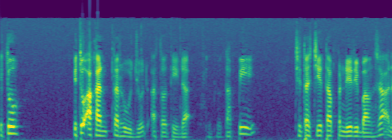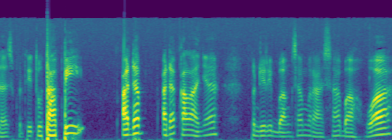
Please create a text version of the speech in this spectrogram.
itu itu akan terwujud atau tidak gitu. Tapi cita-cita pendiri bangsa adalah seperti itu. Tapi ada ada kalanya pendiri bangsa merasa bahwa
